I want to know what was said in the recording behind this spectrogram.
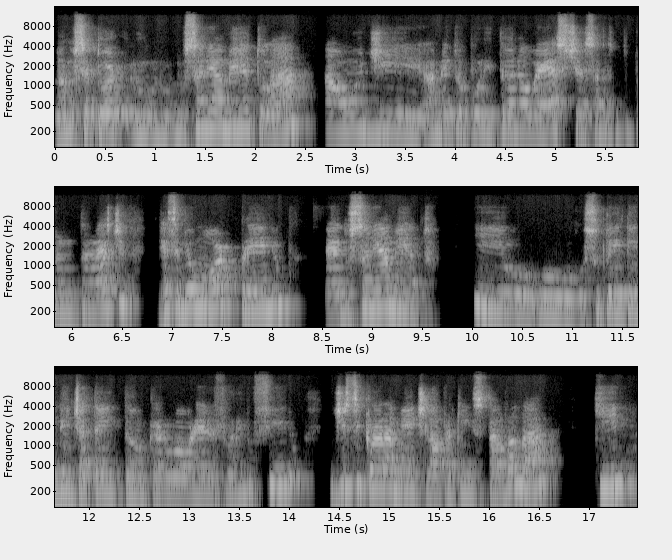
lá no setor, no, no saneamento lá, onde a Metropolitana Oeste, essa Metropolitana Oeste, recebeu o maior prêmio é, do saneamento. E o, o, superintendente até então, que era o Aurélio Florindo Filho, disse claramente lá para quem estava lá que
